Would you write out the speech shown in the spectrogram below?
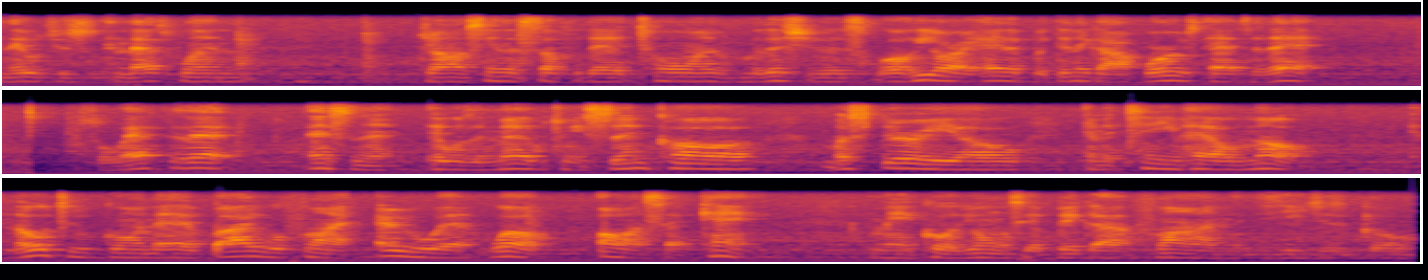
and they were just and that's when John Cena suffered that torn meniscus. Well, he already had it, but then it got worse after that. So after that, incident, it was a match between Sin Cara, Mysterio, and the team Hell No. And those two going there, body were flying everywhere. Well, all except Kane. I mean, of course, you almost see a big guy flying and he just go,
